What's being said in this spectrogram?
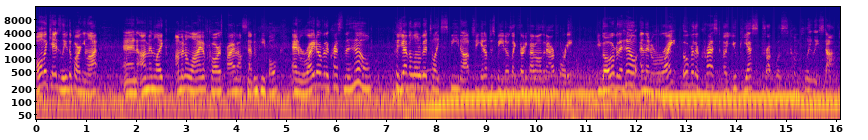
all the kids leave the parking lot, and I'm in like I'm in a line of cars, probably about seven people, and right over the crest of the hill, because you have a little bit to like speed up, so you get up to speed. It was like 35 miles an hour, 40. You go over the hill, and then right over the crest, a UPS truck was completely stopped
